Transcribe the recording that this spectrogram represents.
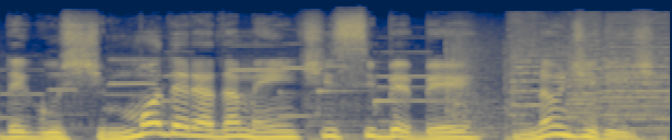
deguste moderadamente e se beber, não dirija.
